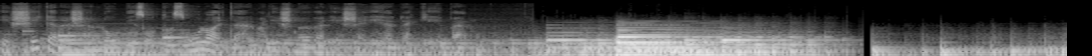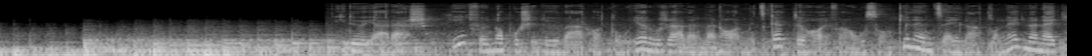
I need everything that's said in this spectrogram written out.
és sikeresen lobbizott az olajtermelés növelése érdekében. Időjárás. Hétfőn napos idő várható, Jeruzsálemben 32, Hajfán 29, Eiláton 41,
